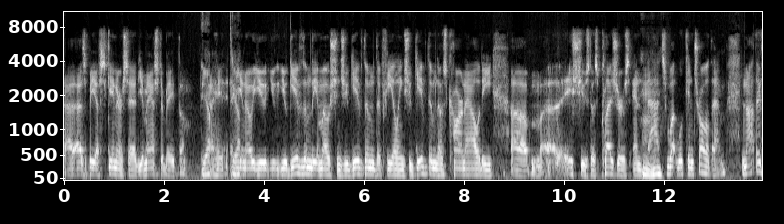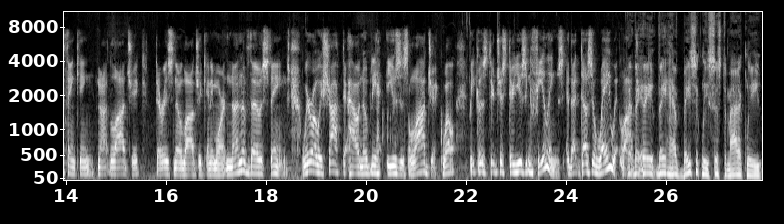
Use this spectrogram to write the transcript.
uh, as B.F. Skinner said, you masturbate them. Hate- Yep. You know, you, you, you give them the emotions, you give them the feelings, you give them those carnality um, uh, issues, those pleasures, and that's what will control them. Not their thinking, not logic. There is no logic anymore. None of those things. We're always shocked at how nobody uses logic. Well, because they're just they're using feelings. That does away with logic. They, they, they have basically systematically,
